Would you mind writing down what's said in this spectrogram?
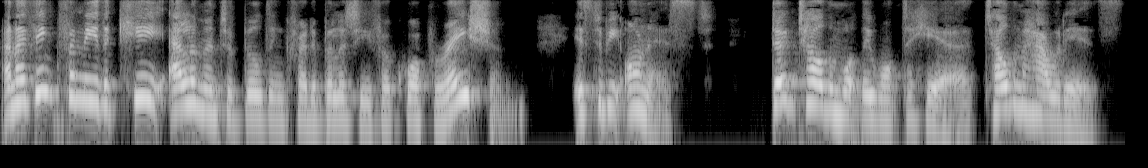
And I think for me, the key element of building credibility for cooperation is to be honest. Don't tell them what they want to hear, tell them how it is.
